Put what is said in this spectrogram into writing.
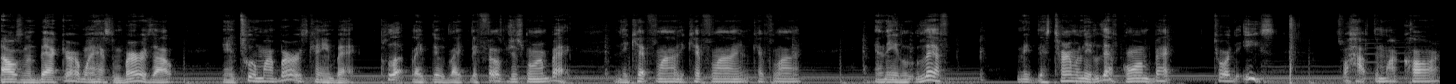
I was in the backyard when I had some birds out, and two of my birds came back, plucked like they was like they felt just going back, and they kept flying, they kept flying, kept flying and they left. They, this terminal, they left going back toward the east. So I hopped in my car,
